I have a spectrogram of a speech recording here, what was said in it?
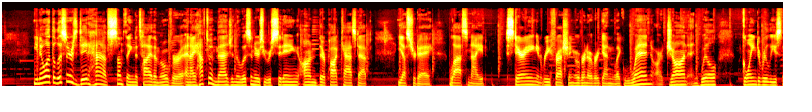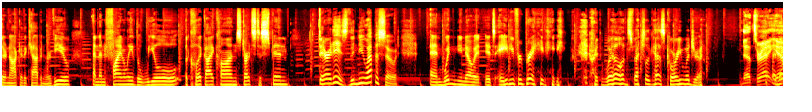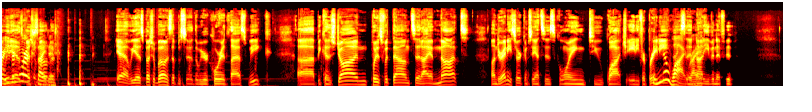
you know what? The listeners did have something to tie them over, and I have to imagine the listeners who were sitting on their podcast app yesterday, last night, staring and refreshing over and over again, like when are John and Will going to release their Knock at the Cabin review? And then finally, the wheel, the click icon starts to spin. There it is, the new episode. And wouldn't you know it, it's 80 for Brady with Will and special guest Corey Woodruff. That's right. And yeah, they're we even more special excited. Yeah, we had a special bonus episode that we recorded last week uh, because John put his foot down and said, I am not, under any circumstances, going to watch 80 for Brady. know why, said, right? Not even if it.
